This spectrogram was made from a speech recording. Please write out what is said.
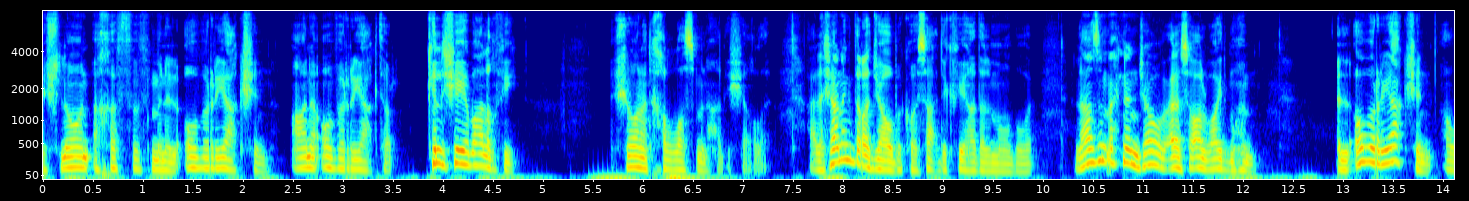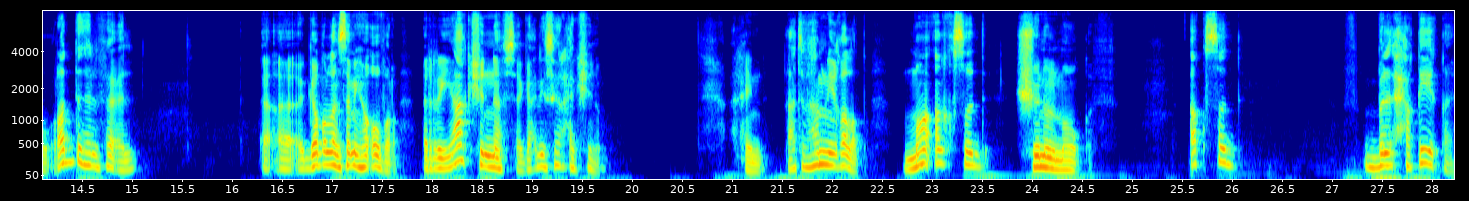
شلون أخفف من ال over reaction؟ أنا over reactor، كل شيء أبالغ فيه. شلون أتخلص من هذه الشغلة؟ علشان أقدر أجاوبك وأساعدك في هذا الموضوع، لازم إحنا نجاوب على سؤال وايد مهم. ال over reaction أو ردة الفعل قبل لا نسميها over ال reaction نفسه قاعد يصير حق شنو؟ الحين لا تفهمني غلط ما أقصد شنو الموقف أقصد بالحقيقة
